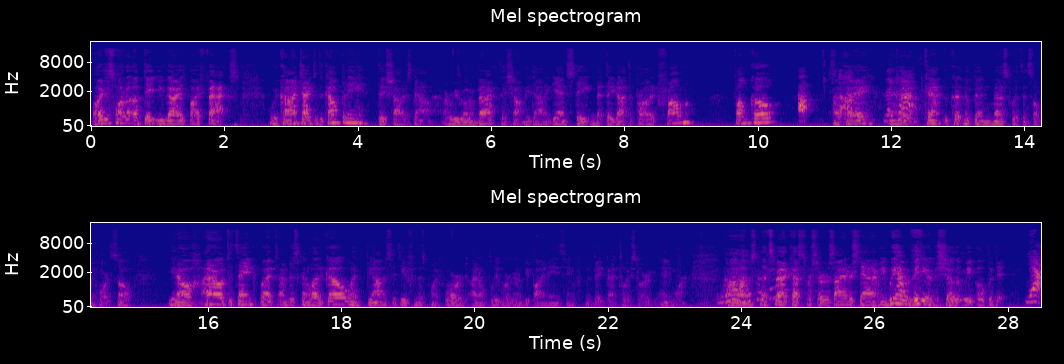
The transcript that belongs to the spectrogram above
Well, I just wanted to update you guys by facts. We contacted the company. They shot us down. I rewrote them back. They shot me down again, stating that they got the product from Funko. Stop. Okay, They and can't. it can't, couldn't have been messed with and so forth. So, you know, I don't know what to think, but I'm just going to let it go and be honest with you. From this point forward, I don't believe we're going to be buying anything from the Big Bad Toy Store anymore. Want to know Um, that's bad customer service. I understand. I mean, we have a video to show that we opened it. Yeah.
